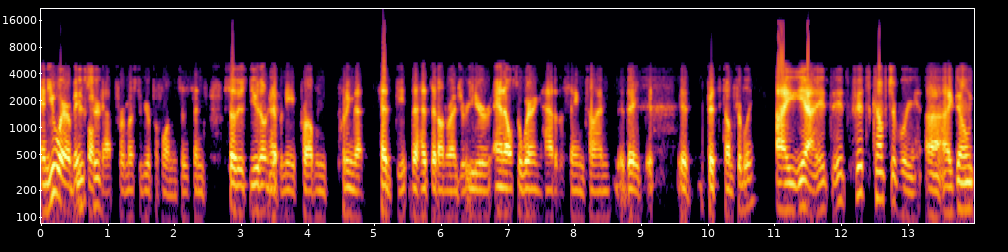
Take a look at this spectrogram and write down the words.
And you wear a baseball sure. cap for most of your performances, and so there's, you don't have any problem putting that head the headset on around your ear and also wearing a hat at the same time. They it it fits comfortably. I yeah, it it fits comfortably. Uh, I don't,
